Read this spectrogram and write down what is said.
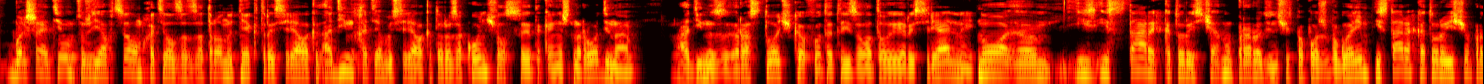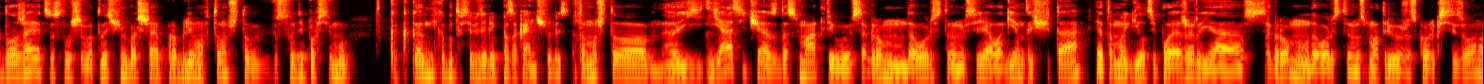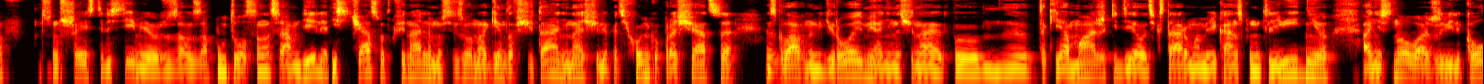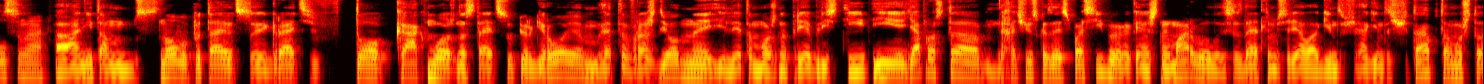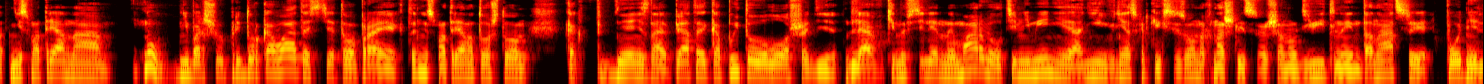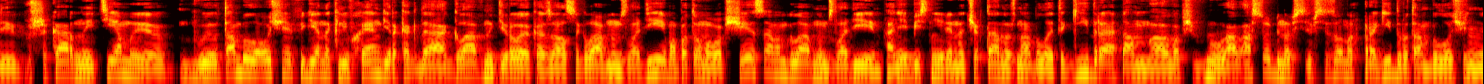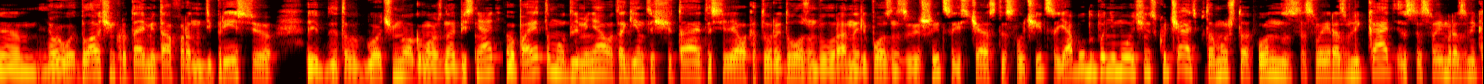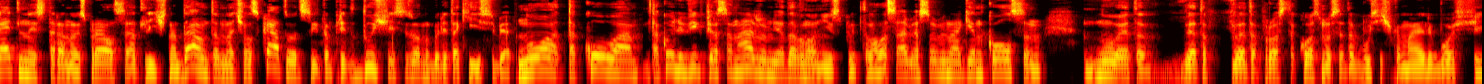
большая тема, потому что я в целом хотел затронуть некоторые сериалы. Один хотя бы сериал, который закончился, это, конечно, «Родина» один из росточков вот этой золотой эры сериальной. Но э, из, из старых, которые сейчас, ну, про Родину чуть попозже поговорим, из старых, которые еще продолжаются, слушай, вот очень большая проблема в том, что, судя по всему, как, они как будто все взяли и позаканчивались. Потому что э, я сейчас досматриваю с огромным удовольствием сериал «Агенты щита». Это мой guilty pleasure. Я с огромным удовольствием смотрю уже сколько сезонов. 6 или 7, я уже запутался на самом деле. И сейчас вот к финальному сезону «Агентов щита» они начали потихоньку прощаться с главными героями, они начинают э, такие омажики делать к старому американскому телевидению, они снова оживили Колсона, а они там снова пытаются играть в то, как можно стать супергероем, это врожденное или это можно приобрести. И я просто хочу сказать спасибо, конечно, и Марвел, и создателям сериала «Агент, «Агента щита», потому что, несмотря на ну, небольшую придурковатость этого проекта, несмотря на то, что он, как, я не знаю, пятое копыто у лошади для киновселенной Марвел, тем не менее, они в нескольких сезонах нашли совершенно удивительные интонации, подняли шикарные темы. Там было очень офигенно клиффхенгер, когда главный герой оказался главным злодеем, а потом и вообще самым главным злодеем. Они объяснили, на черта нужна была эта гидра. Там а, вообще, ну, а, особенно в, сезонах про гидру там было очень, э, была очень крутая метафора на депрессию. Это очень много можно объяснять. Поэтому для меня вот «Агенты щита» — это сериал, который должен был рано или поздно завершиться, и сейчас это случится. Я буду по нему очень скучать, потому что он со своей развлекать... со своим развлекательной стороной справился отлично. Да, он там начал скатываться, и там предыдущие сезоны были такие себе. Но такого... такой любви к персонажам я давно не испытывал. Особенно агент Колсон, ну, это, это, это просто космос, это бусечка моя любовь, и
